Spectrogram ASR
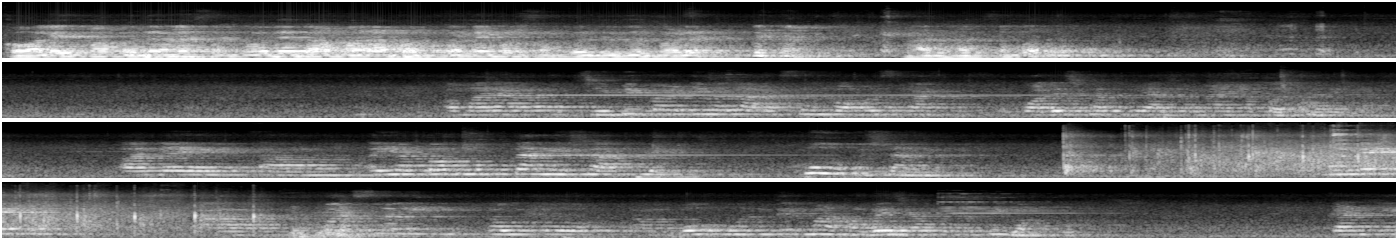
કોલેજમાં બધાને સંબોધે તો અમારા ભક્તોને પણ સંબોધવું તો પડે. હાર હાર, સંબોધો. અમારા જેબી પાર્ટીવાળા આર્ટ્સ એન્ડ કોમર્સના કોલેજ ખાતે આજે અમે અહીંયા પધારેલા અને અહીંયા પગ મૂકતાની સાથે ખૂબ શાંતિ. મને પર્સનલી કહું તો બહુ મંદિરમાં હવે જવું નથી ગમતું. કારણ કે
